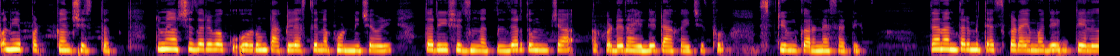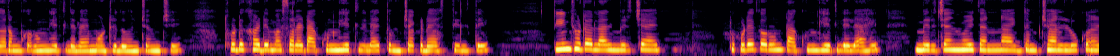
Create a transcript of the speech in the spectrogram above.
पण हे पटकन शिजतात. तुम्ही असे जरी व वरून टाकले असते ना फोडणीच्या वेळी तरी शिजून जातील जर तुमच्याकडे राहिले टाकायचे फो स्टीम करण्यासाठी. त्यानंतर मी त्याच कढाईमध्ये तेल गरम करून घेतलेलं आहे मोठे दोन चमचे. थोडे खडे मसाले टाकून घेतलेले आहेत तुमच्याकडे असतील ते. तीन छोट्या लाल मिरच्या आहेत तुकडे करून टाकून घेतलेले आहेत. मिरच्यांमुळे त्यांना एकदम छान लूक आणि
